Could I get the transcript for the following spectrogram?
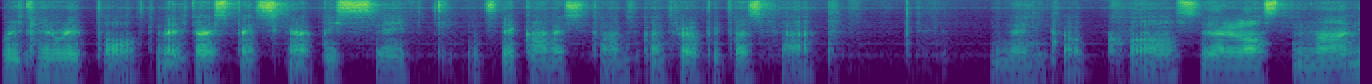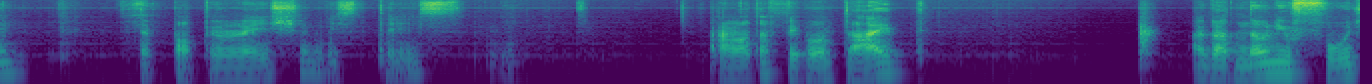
Weekly report. Medical expenses cannot be saved. It's the cornerstone to control people's fat. Medical costs, the lost money. The population is this a lot of people died. I got no new food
